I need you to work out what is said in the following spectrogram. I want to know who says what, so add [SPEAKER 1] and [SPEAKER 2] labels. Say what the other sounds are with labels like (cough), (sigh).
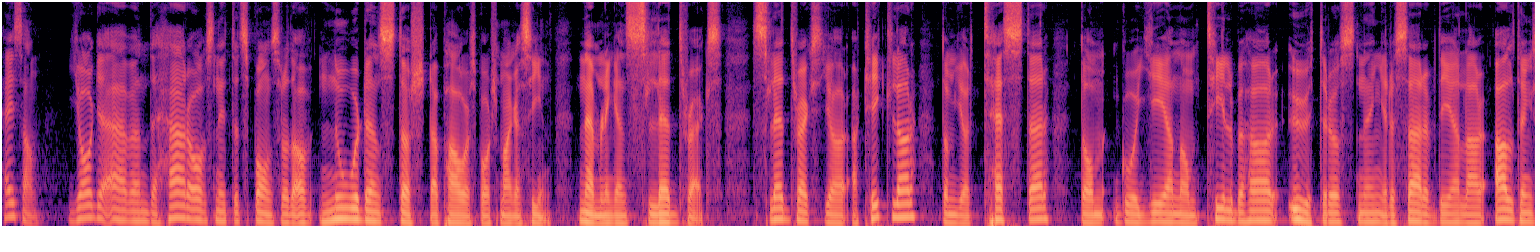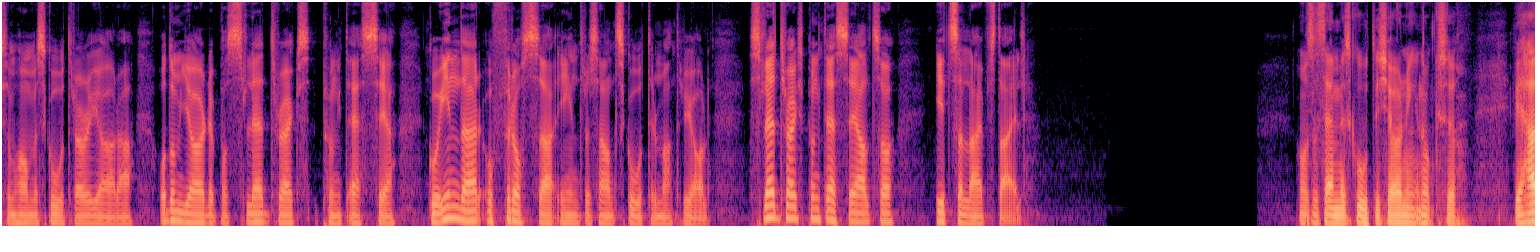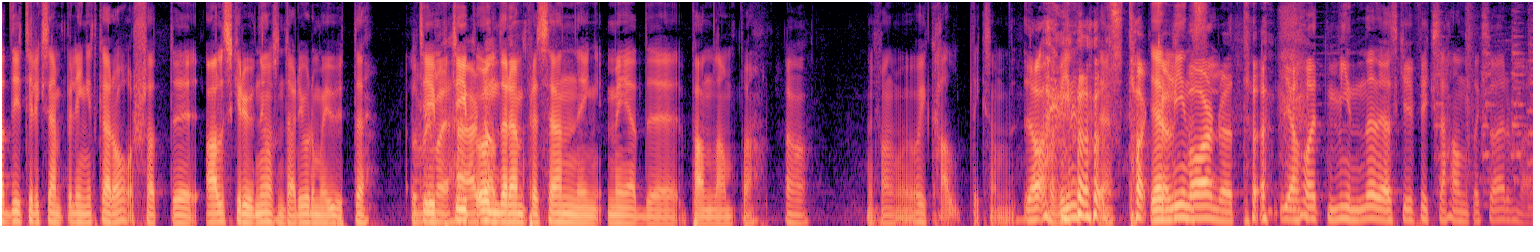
[SPEAKER 1] Hejsan! Jag är även det här avsnittet sponsrad av Nordens största powersportsmagasin, nämligen Sledtracks. Sledtracks gör artiklar, de gör tester, de går igenom tillbehör, utrustning, reservdelar, allting som har med skotrar att göra och de gör det på sledtracks.se. Gå in där och frossa i intressant skotermaterial. Sledtracks.se alltså, it's a lifestyle.
[SPEAKER 2] Och så sen med skoterkörningen också. Vi hade ju till exempel inget garage, så att eh, all skruvning och sånt där, det gjorde man ju ute.
[SPEAKER 1] Då blir man ju
[SPEAKER 2] Typ, typ
[SPEAKER 1] härdad.
[SPEAKER 2] under en presenning med eh, pannlampa.
[SPEAKER 1] Ja,
[SPEAKER 2] Men fan, det var ju kallt liksom.
[SPEAKER 1] ja.
[SPEAKER 2] På vintern. (laughs)
[SPEAKER 1] stackars
[SPEAKER 2] Jag minns-
[SPEAKER 1] barn vet du.
[SPEAKER 2] Jag har ett minne där jag skulle fixa handtagsvärmare.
